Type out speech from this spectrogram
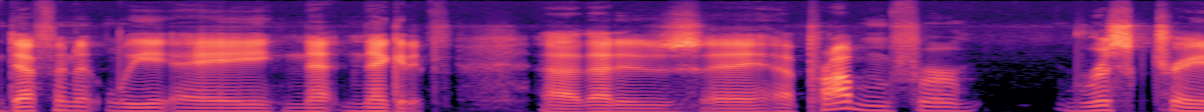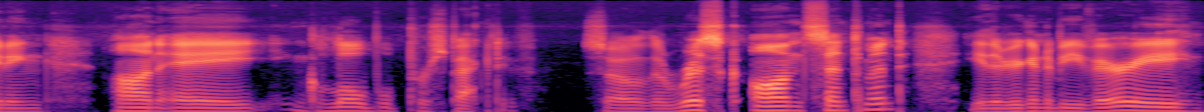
definitely a net negative. Uh, that is a, a problem for risk trading on a global perspective. So the risk on sentiment, either you're going to be very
